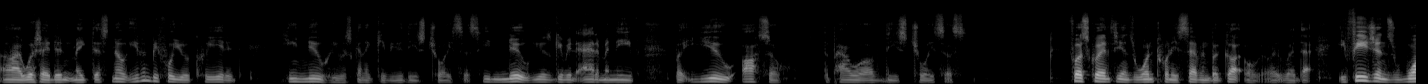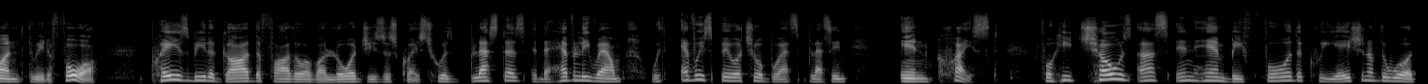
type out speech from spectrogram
Oh, I wish I didn't make this. No, even before you were created, he knew he was going to give you these choices. He knew he was giving Adam and Eve, but you also the power of these choices. 1 Corinthians 1.27, but God, oh, I read that. Ephesians 1, 3 to 4. Praise be to God, the Father of our Lord Jesus Christ, who has blessed us in the heavenly realm with every spiritual blessing in Christ. For he chose us in him before the creation of the world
